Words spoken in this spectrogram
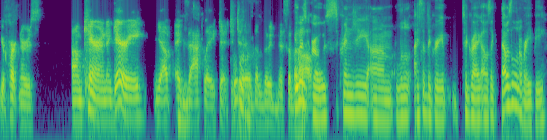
your partners, um, Karen and Gary. Yep, Mm-hmm. exactly. Ooh. The lewdness of It it, was all. gross, cringy. Um, a little. I said to Greg, to Greg, I was like, that was a little rapey.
